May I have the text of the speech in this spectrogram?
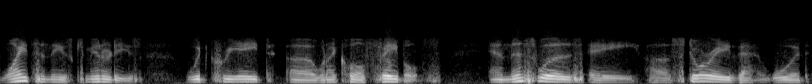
whites in these communities would create uh, what I call fables, and this was a uh, story that would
